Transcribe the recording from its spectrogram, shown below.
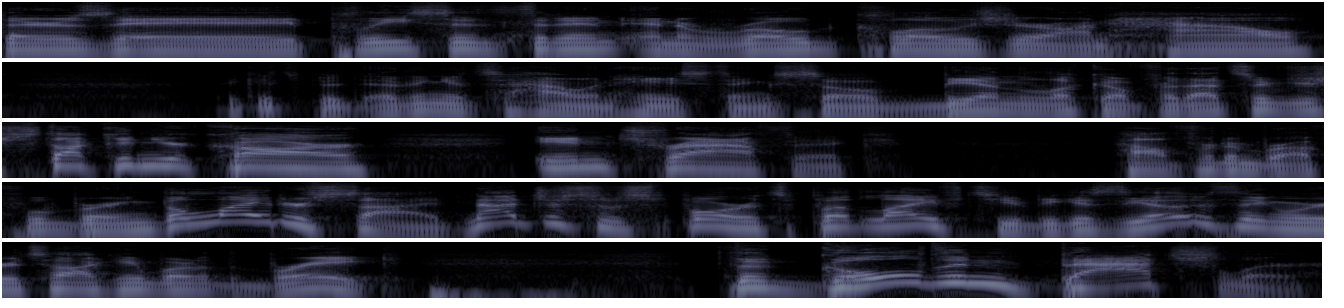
there's a police incident and a road closure on Howe. I think it's I think it's Howe and Hastings. So be on the lookout for that. So if you're stuck in your car in traffic, Halford and Brough will bring the lighter side, not just of sports, but life to you. Because the other thing we were talking about at the break, the Golden Bachelor,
